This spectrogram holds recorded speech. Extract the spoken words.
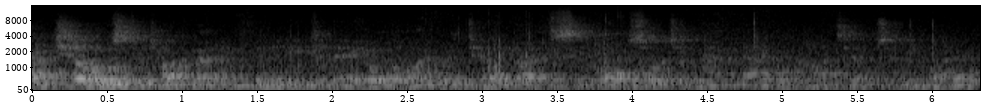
I chose to talk about infinity today, although I would tell you I see all sorts of mathematical concepts in the Bible.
